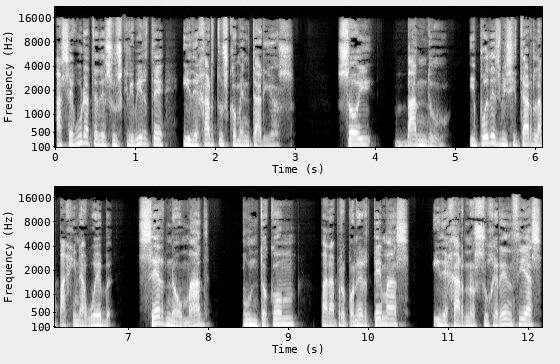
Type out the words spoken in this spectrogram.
asegúrate de suscribirte y dejar tus comentarios. Soy Bandu y puedes visitar la página web sernomad.com para proponer temas y dejarnos sugerencias.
